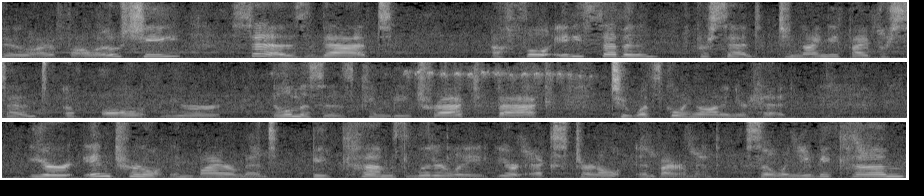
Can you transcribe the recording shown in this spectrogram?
who I follow, she says that a full 87% to 95% of all your illnesses can be tracked back to what's going on in your head. Your internal environment becomes literally your external environment. So when you become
